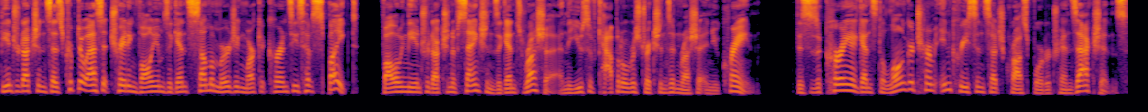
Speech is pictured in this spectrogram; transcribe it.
The introduction says crypto asset trading volumes against some emerging market currencies have spiked following the introduction of sanctions against Russia and the use of capital restrictions in Russia and Ukraine. This is occurring against a longer term increase in such cross border transactions,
